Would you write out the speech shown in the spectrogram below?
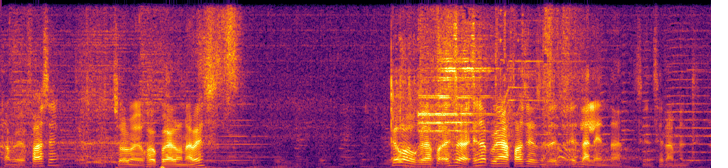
Cambio de fase. Solo me dejó pegar una vez. Creo que esa, esa, primera fase es, es, la lenta, sinceramente.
